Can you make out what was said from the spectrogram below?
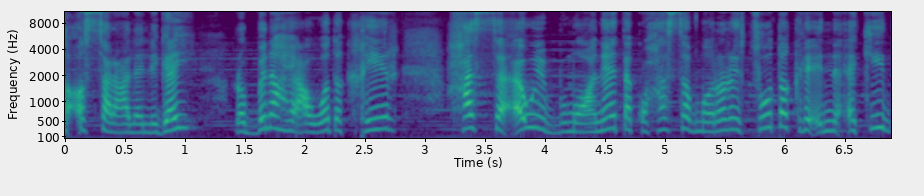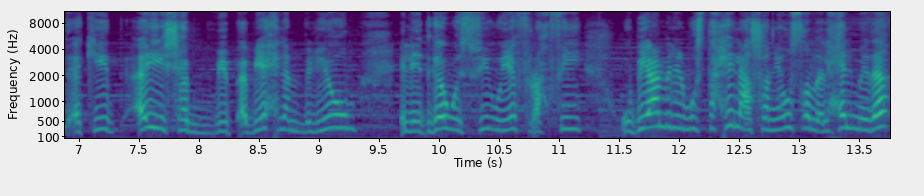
تأثر على اللي جاي. ربنا هيعوضك خير. حاسة قوي بمعاناتك وحاسة بمراره صوتك لأن أكيد أكيد أي شاب بيبقى بيحلم باليوم اللي يتجوز فيه ويفرح فيه وبيعمل المستحيل عشان يوصل للحلم ده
